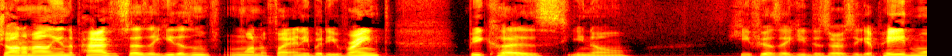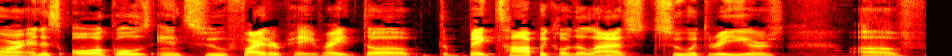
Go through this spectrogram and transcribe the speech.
Sean O'Malley in the past says that he doesn't want to fight anybody ranked because, you know, he feels like he deserves to get paid more and this all goes into fighter pay right? The the big topic of the last 2 or 3 years of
